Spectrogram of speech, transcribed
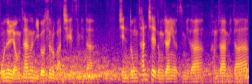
오늘 영상은 이것으로 마치겠습니다. 진동 산채 농장이었습니다. 감사합니다.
